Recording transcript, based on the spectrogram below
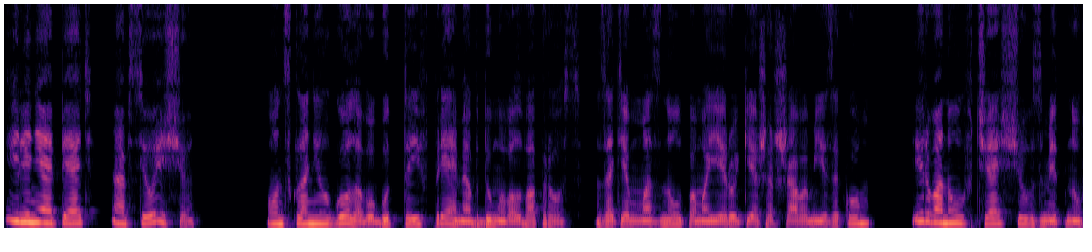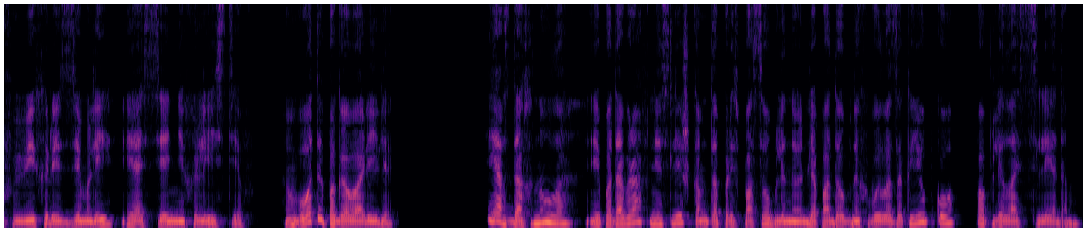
«Или не опять, а все еще?» Он склонил голову, будто и впрямь обдумывал вопрос, затем мазнул по моей руке шершавым языком и рванул в чащу, взметнув вихрь из земли и осенних листьев. Вот и поговорили. Я вздохнула и, подобрав не слишком-то приспособленную для подобных вылазок юбку, поплелась следом.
